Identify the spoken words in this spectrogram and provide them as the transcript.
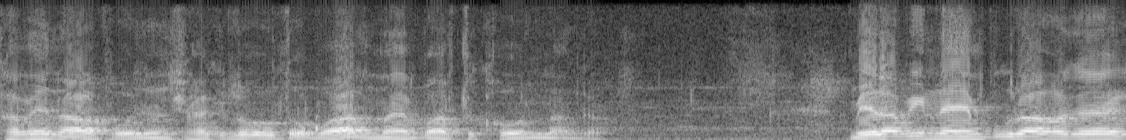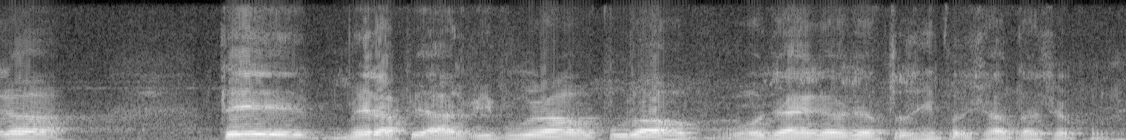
ਸਮੇਂ ਨਾਲ ਭੋਜਨ ਛਕ ਲਓ ਉਹ ਤੋਂ ਬਾਅਦ ਮੈਂ ਵਰਤ ਖੋਲ ਲਾਂਗਾ। ਮੇਰਾ ਵੀ ਨੇਮ ਪੂਰਾ ਹੋ ਜਾਏਗਾ ਤੇ ਮੇਰਾ ਪਿਆਰ ਵੀ ਪੂਰਾ ਹੋ ਪੂਰਾ ਹੋ ਹੋ ਜਾਏਗਾ ਜਦ ਤੁਸੀਂ ਪ੍ਰਸ਼ਾਦਾ ਛਕੋਗੇ।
